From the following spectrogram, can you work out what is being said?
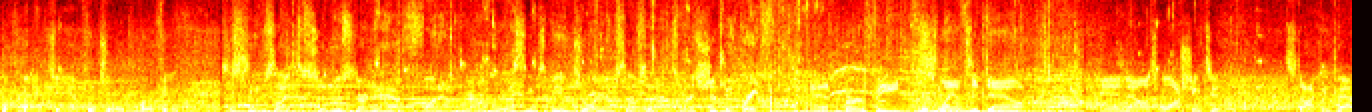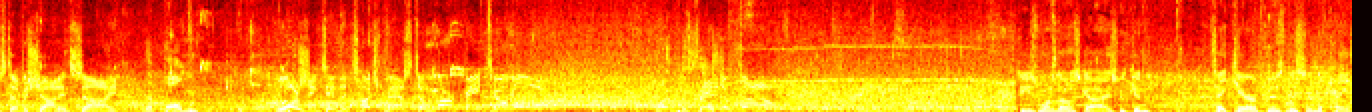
putback jam for Jordan Murphy. It just seems like Sunu's starting to have fun out here. He really seems to be enjoying himself. So that's what it should be. Great fun. And Murphy slams it down. And now it's Washington. Stockman passed up a shot inside. That ball movement. Washington, the touch pass to Murphy. Two more. What a possession. And a foul. He's one of those guys who can take care of business in the paint.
